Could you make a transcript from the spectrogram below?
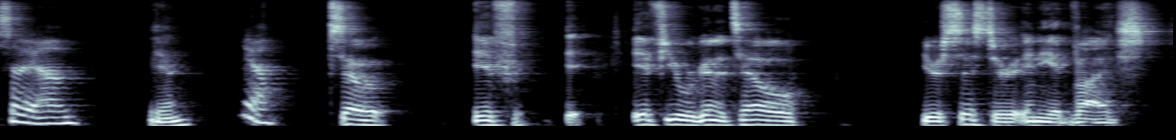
So, yeah, Yeah. yeah. So, if if you were going to tell your sister any advice,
